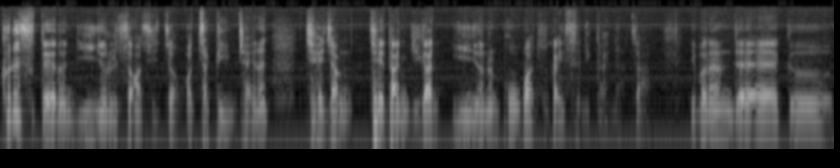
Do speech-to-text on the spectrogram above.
그랬을 때는 2년을 주장할 수 있죠. 어차피 임차인은 최장 최단 기간 2년은 보호받을 수가 있으니까요. 자, 이번에는 이제 그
